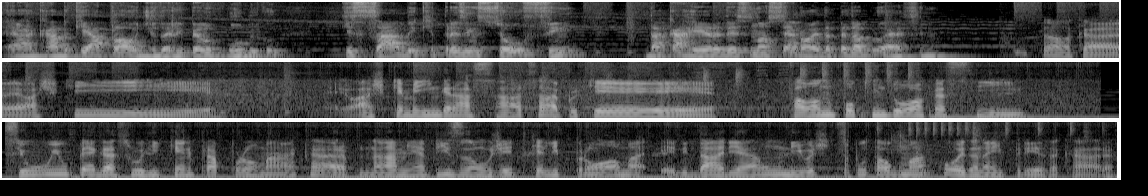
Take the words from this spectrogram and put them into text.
é, acaba que é aplaudido ali pelo público, que sabe que presenciou o fim da carreira desse nosso herói da PWF, né? Então, cara, eu acho que. Eu acho que é meio engraçado, sabe? Porque. Falando um pouquinho do off assim. Se o Will pegasse o Ricken pra promar, cara, na minha visão, o jeito que ele proma, ele daria um nível de disputar alguma coisa na empresa, cara.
